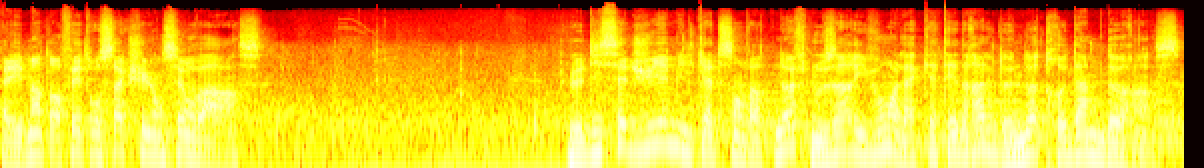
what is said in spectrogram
Allez, maintenant fais ton sac, je suis lancé, on va à Reims. Le 17 juillet 1429, nous arrivons à la cathédrale de Notre-Dame de Reims.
